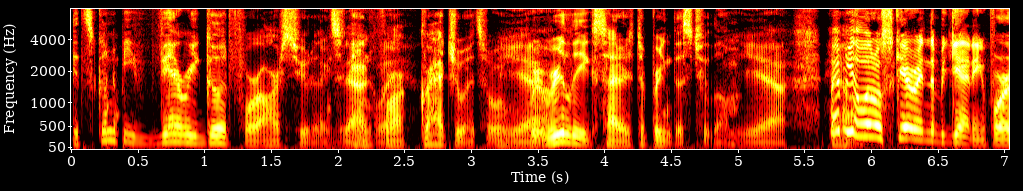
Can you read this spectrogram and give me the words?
it's going to be very good for our students and for our graduates. We're, Yeah. we're really excited to bring this to them. Yeah, maybe a little scary in the beginning for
